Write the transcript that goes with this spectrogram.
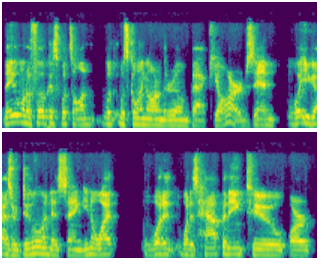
they don't want to focus what's on what's going on in their own backyards. And what you guys are doing is saying you know what? What is what is happening to our,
